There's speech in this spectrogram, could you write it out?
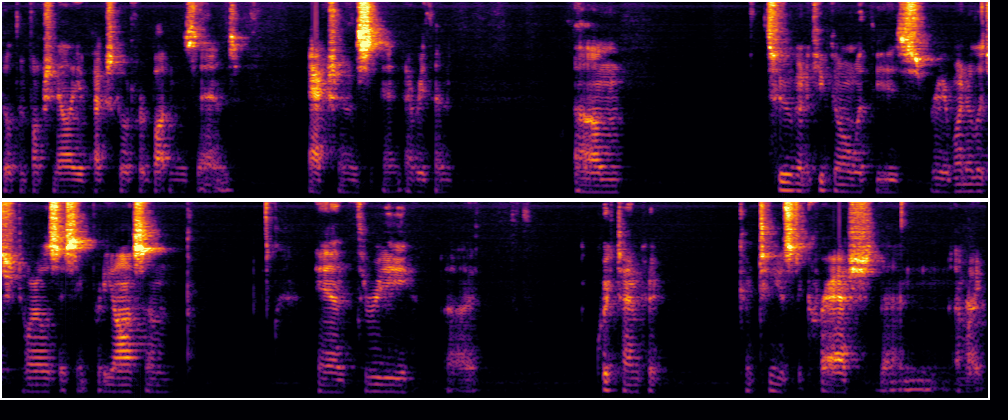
built-in functionality of Xcode for buttons and actions and everything. Um, two, going to keep going with these Ray Wenderlich tutorials. They seem pretty awesome. And three, uh, QuickTime continues to crash, then I might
